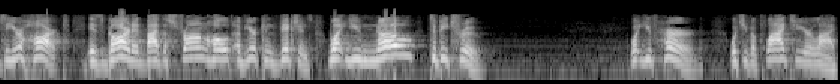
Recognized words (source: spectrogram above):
See, your heart is guarded by the stronghold of your convictions, what you know to be true, what you've heard, what you've applied to your life,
